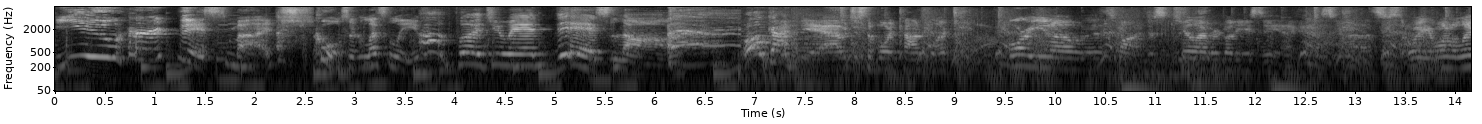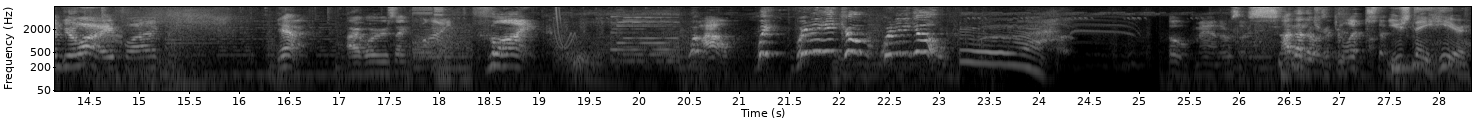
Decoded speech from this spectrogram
you hurt this much. Cool, so let's leave. I'll put you in this long. oh god! Yeah, I would just avoid conflict. Or, you know, it's fine. Just kill everybody you see, I guess. You know, that's just the way you want to live your life. Like, Yeah. Alright, what were you saying? Fine. fine. Wow. Wait, where did he go? Where did he go? Oh man, there was a I thought there was a glitch. That You stay here,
